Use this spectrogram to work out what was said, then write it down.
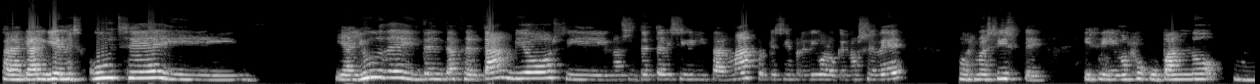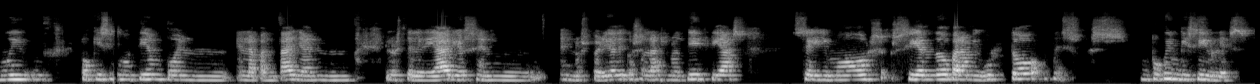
para que alguien escuche y, y ayude, intente hacer cambios y nos intente visibilizar más, porque siempre digo lo que no se ve, pues no existe y seguimos ocupando muy poquísimo tiempo en, la pantalla, en, los telediarios, en, los periódicos, en las noticias. Seguimos siendo, para mi gusto, pues, un poco invisibles.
